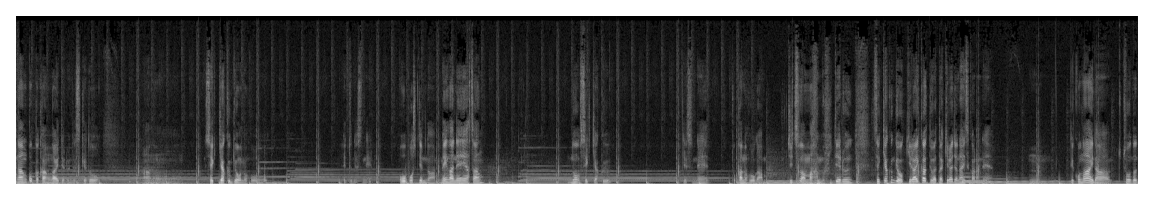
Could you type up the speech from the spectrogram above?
何個か考えてるんですけど、あの接客業の方えっとですね応募してるのはメガネ屋さんの接客ですねとかの方が実はまあ向いてる接客業嫌いかって言われたら嫌いじゃないですからね。うん、でこの間ちょうど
